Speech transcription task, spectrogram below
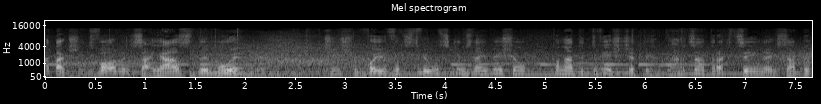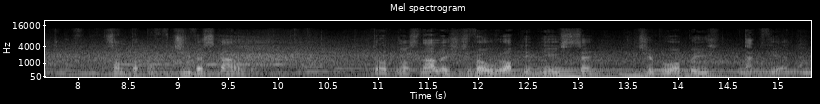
a także dwory, zajazdy, młyny. Dziś w województwie łódzkim znajduje się ponad 200 tych bardzo atrakcyjnych zabytków. Są to prawdziwe skarby. Trudno znaleźć w Europie miejsce, gdzie byłoby ich tak wiele.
